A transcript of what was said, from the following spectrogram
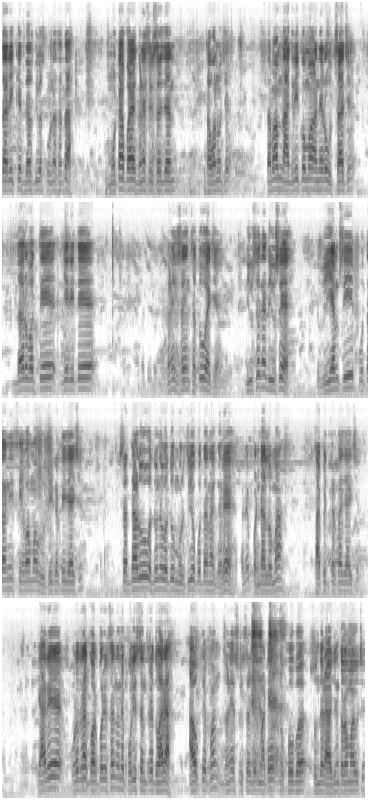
તારીખે દસ દિવસ પૂર્ણ થતાં મોટા પાયે ગણેશ વિસર્જન થવાનું છે. તમામ નાગરિકોમાં અનેરો ઉત્સાહ છે. દર વખતે જે રીતે ગણેશ વિસર્જન થતું હોય છે, દિવસે ને દિવસે વીએમસી પોતાની સેવામાં વૃદ્ધિ કરતી જાય છે. શ્રદ્ધાળુઓ વધુને વધુ મૂર્તિઓ પોતાના ઘરે અને પંડાલોમાં સ્થાપિત કરતા જાય છે. ત્યારે વડોદરા કોર્પોરેશન અને પોલીસ તંત્ર દ્વારા આ વખતે પણ ગણેશ વિસર્જન માટેનું ખૂબ સુંદર આયોજન કરવામાં આવ્યું છે.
